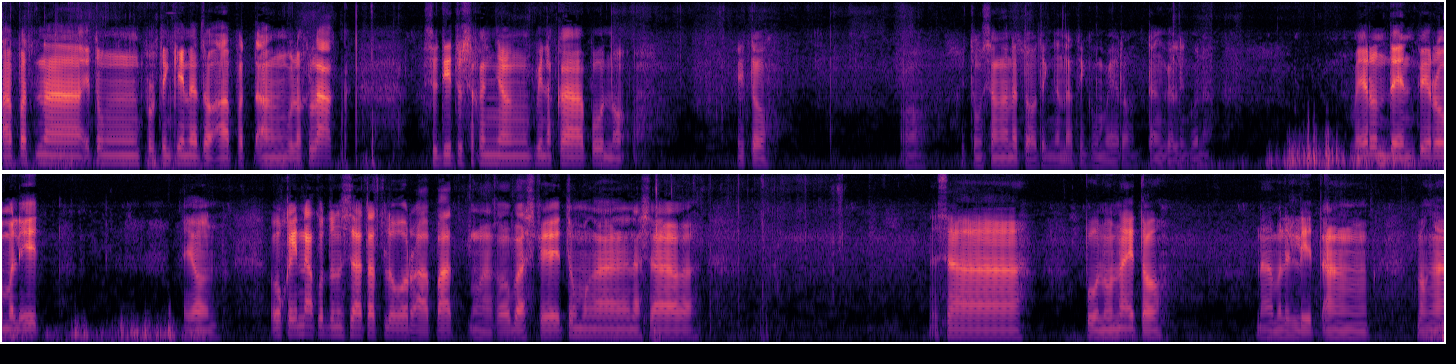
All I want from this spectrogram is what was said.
Apat na itong protein cane na to apat ang bulaklak. So dito sa kanyang pinakapuno ito. Oh itong sanga na to tingnan natin kung mayroon tanggalin ko na. Mayroon din pero maliit. Ayun. Okay na ako dun sa tatlo or apat mga kaubas. Kaya itong mga nasa nasa puno na ito na maliliit ang mga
